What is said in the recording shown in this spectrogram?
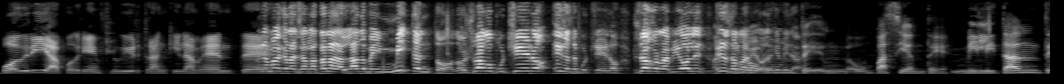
Podría, podría influir tranquilamente. Menos mal que la charlatana de al lado me imiten todo. Yo hago puchero, ella hace puchero. Yo hago ravioles, ella hace ravioles. un, mira. te- un- un paciente militante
